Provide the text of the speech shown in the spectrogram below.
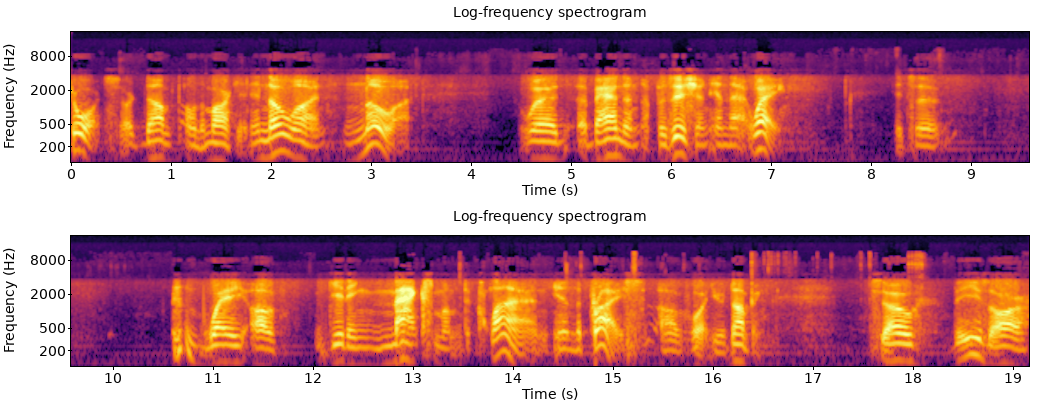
shorts are dumped on the market, and no one, no one would abandon a position in that way. It's a way of getting maximum decline in the price of what you're dumping. So these are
